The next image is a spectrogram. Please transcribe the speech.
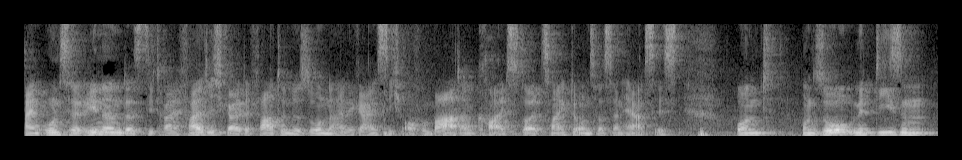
ein uns erinnern, dass die Dreifaltigkeit, der Vater und der Sohn und der Heilige Geist sich offenbart am Kreuz. Dort zeigt er uns, was sein Herz ist. Und und so mit diesem,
